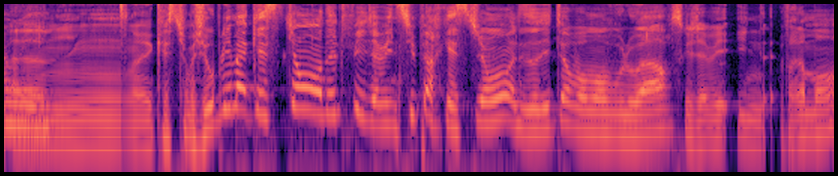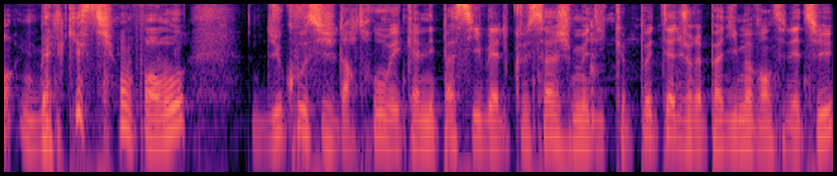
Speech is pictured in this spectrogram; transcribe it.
Euh, question, j'ai oublié ma question, Delphine, j'avais une super question, les auditeurs vont m'en vouloir, parce que j'avais une, vraiment une belle question pour vous. Du coup, si je la retrouve et qu'elle n'est pas si belle que ça, je me dis que peut-être j'aurais pas dû m'avancer là-dessus.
